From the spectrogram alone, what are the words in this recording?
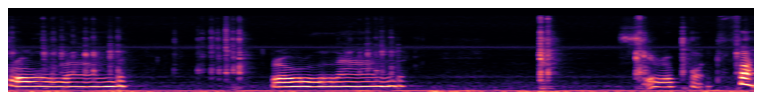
Roland. Roland. 0 0.5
